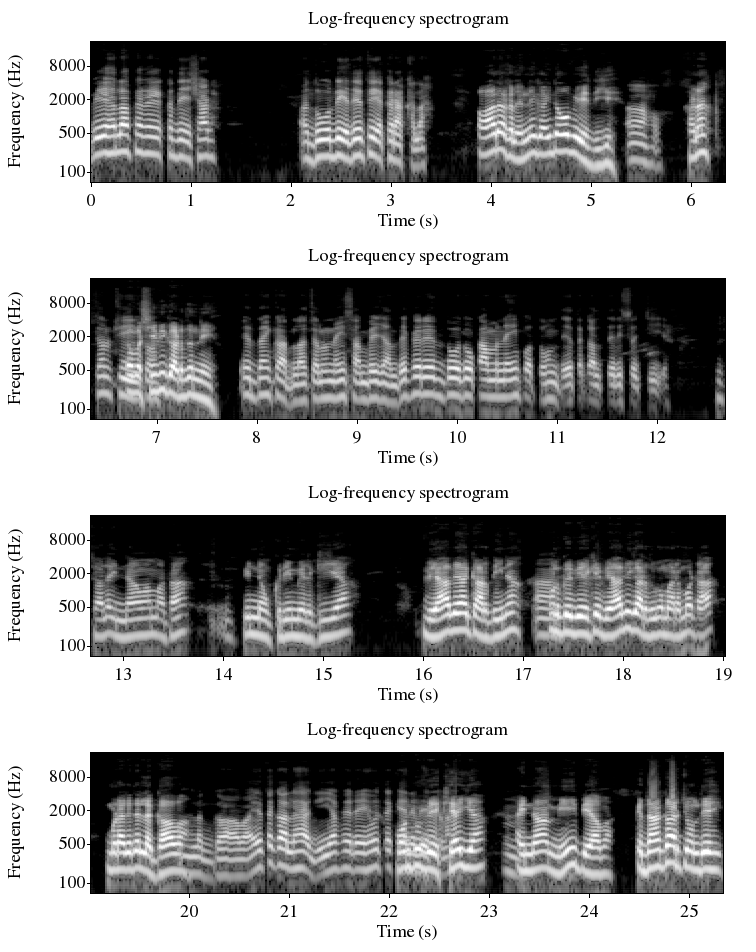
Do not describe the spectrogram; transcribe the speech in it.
ਵੇਖ ਲਾ ਫਿਰ ਇੱਕ ਦੇ ਛੱਡ। ਆ ਦੋ ਦੇ ਦੇ ਤੇ ਇੱਕ ਰੱਖ ਲਾ। ਆਹ ਰੱਖ ਲੈਨੇ ਗਾਂ ਤਾਂ ਉਹ ਵੇਚ ਦਈਏ। ਆਹੋ। ਹਨਾ? ਚਲ ਤਾਂ ਠੀਕ ਵੱਛੀ ਆ। ਵੀ ਕੱਢ ਦਿੰਨੇ ਆ। ਇਦਾਂ ਹੀ ਕਰ ਲਾ ਚਲੋ ਨਹੀਂ ਸੰਭੇ ਜਾਂਦੇ ਫਿਰ ਇਹ ਦੋ ਦੋ ਕੰਮ ਨਹੀਂ ਪੁੱਤ ਹੁੰਦੇ ਤੇ ਗੱਲ ਤੇਰੀ ਸੱਚੀ ਆ। ਤੇ ਚੱਲ ਇੰਨਾ ਵਾ ਮਾਤਾ ਵੀ ਨੌਕਰੀ ਮਿਲ ਗਈ ਆ ਵਿਆਹ ਵਿਆਹ ਕਰਦੀ ਨਾ। ਹੁਣ ਕੋਈ ਵੇਖ ਕੇ ਵਿਆਹ ਵੀ ਕਰ ਦੂਗਾ ਮਾੜਾ ਮੋਟਾ ਮੁੰਡਾ ਕਿਤੇ ਲੱਗਾ ਵਾ। ਲੱਗਾ ਵਾ ਇਹ ਤਾਂ ਗੱਲ ਹੈਗੀ ਆ ਫਿਰ ਇਹੋ ਤੇ ਹੁਣ ਤੂੰ ਵੇਖਿਆ ਹੀ ਆ ਹੂੰ। ਇੰਨਾ ਮੀਂਹ ਪਿਆ ਵਾ ਕਿਦਾਂ ਘਰ ਚ ਆਉਂਦੇ ਸੀ?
